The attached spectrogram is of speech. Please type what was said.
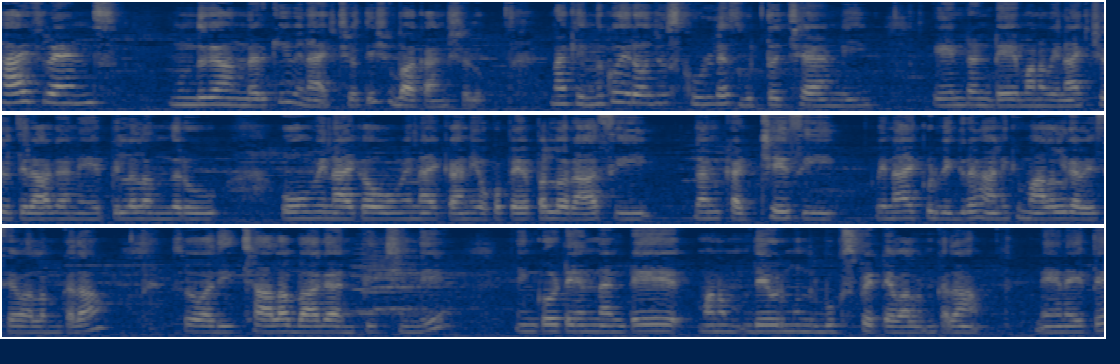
హాయ్ ఫ్రెండ్స్. ముందుగా అందరికీ వినాయక చవితి శుభాకాంక్షలు. నాకు ఎందుకో ఈరోజు స్కూల్ డేస్ గుర్తొచ్చాయండి. ఏంటంటే మన వినాయక చవితి రాగానే పిల్లలందరూ ఓం వినాయక ఓం వినాయక అని ఒక పేపర్లో రాసి దాన్ని కట్ చేసి వినాయకుడి విగ్రహానికి మాలలుగా వేసేవాళ్ళం కదా. సో అది చాలా బాగా అనిపించింది. ఇంకోటి ఏంటంటే మనం దేవుడి ముందు బుక్స్ పెట్టేవాళ్ళం కదా. నేనైతే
